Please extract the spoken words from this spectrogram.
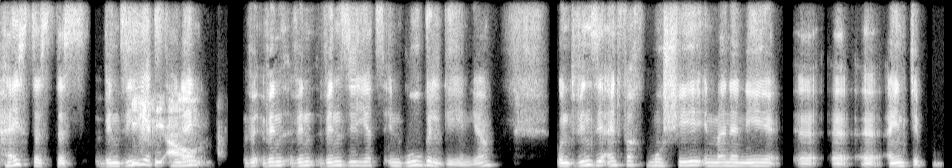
heißt das, dass wenn Sie ich jetzt, nein, wenn, wenn, wenn Sie jetzt in Google gehen, ja, und wenn Sie einfach Moschee in meiner Nähe äh, äh, äh eintippen,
